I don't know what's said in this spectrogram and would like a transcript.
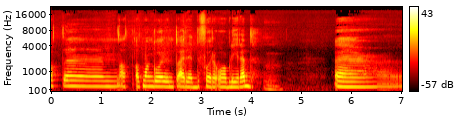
at, eh, at, at man går rundt og er redd for å bli redd. Eh,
